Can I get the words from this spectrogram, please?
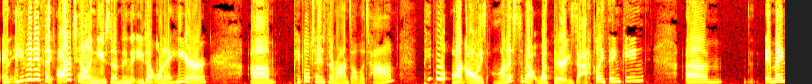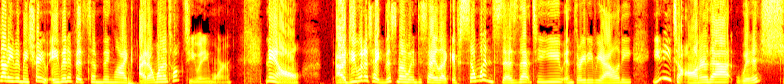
And even if they are telling you something that you don't want to hear, um, people change their minds all the time. People aren't always honest about what they're exactly thinking. Um, it may not even be true, even if it's something like, I don't want to talk to you anymore. Now, I do want to take this moment to say, like, if someone says that to you in 3D reality, you need to honor that wish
